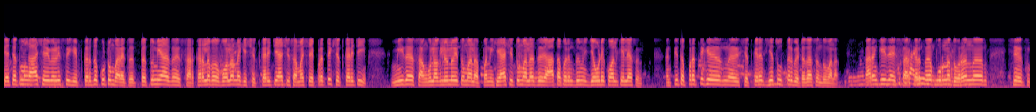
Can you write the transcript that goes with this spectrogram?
त्याच्यात मग अशा वेळेस हे कर्ज कुठून भरायचं. तर तुम्ही आज सरकारला ब- बोला ना की शेतकऱ्याची अशी समस्या आहे. प्रत्येक शेतकऱ्याची मी जर सांगू लागलेलो आहे तुम्हाला पण हे अशी तुम्हाला जर आतापर्यंत तुम्ही जेवढे कॉल केले असेल आणि तिथं प्रत्येक शेतकऱ्याचं हेच उत्तर भेटत असेल तुम्हाला. कारण की जे सरकारचं पूर्ण धोरण शे-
